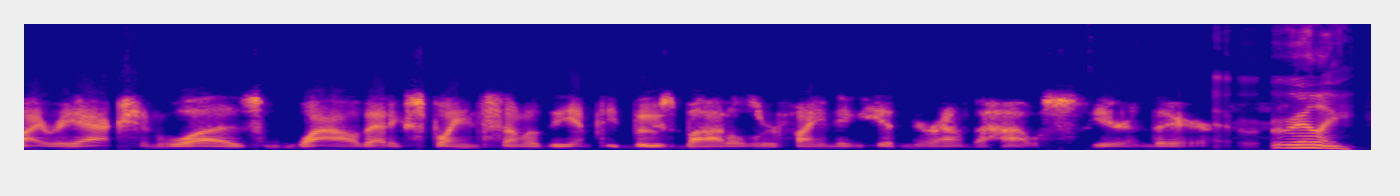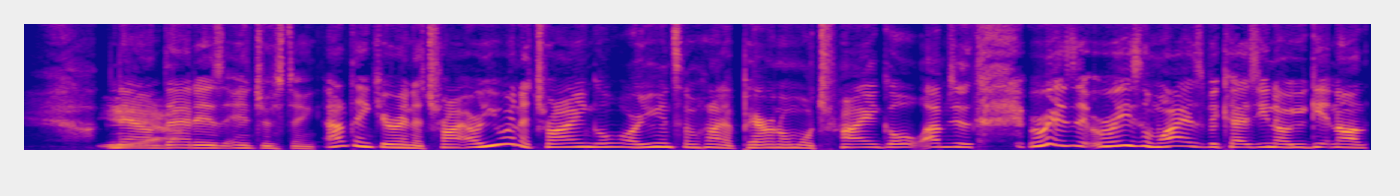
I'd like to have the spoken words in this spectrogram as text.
my reaction was, wow, that explains some of the empty booze bottles we're finding hidden around the house here and there. Uh, really? Yeah. Now that is interesting. I think you're in a tri. Are you in a triangle? Are you in some kind of paranormal triangle? I'm just reason reason why is because you know you're getting all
